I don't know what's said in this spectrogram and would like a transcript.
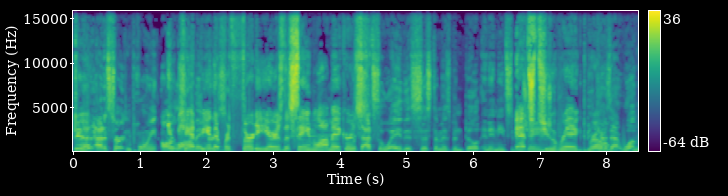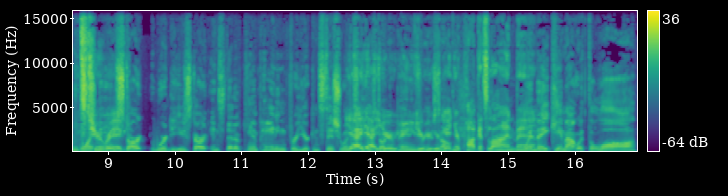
Dude, at, at a certain point, our you can't be in there for 30 years, the same lawmakers. but that's the way this system has been built, and it needs to be That's changed. too rigged, bro. Because at what It's point do you start? Where do you start instead of campaigning for your constituents? yeah, do you yeah, start you're, campaigning you're, for yourself. you're getting your pockets lined, man. when they came out with the law,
